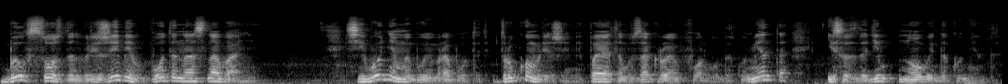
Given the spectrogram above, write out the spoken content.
был создан в режиме ввода на основании. Сегодня мы будем работать в другом режиме, поэтому закроем форму документа и создадим новый документ.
